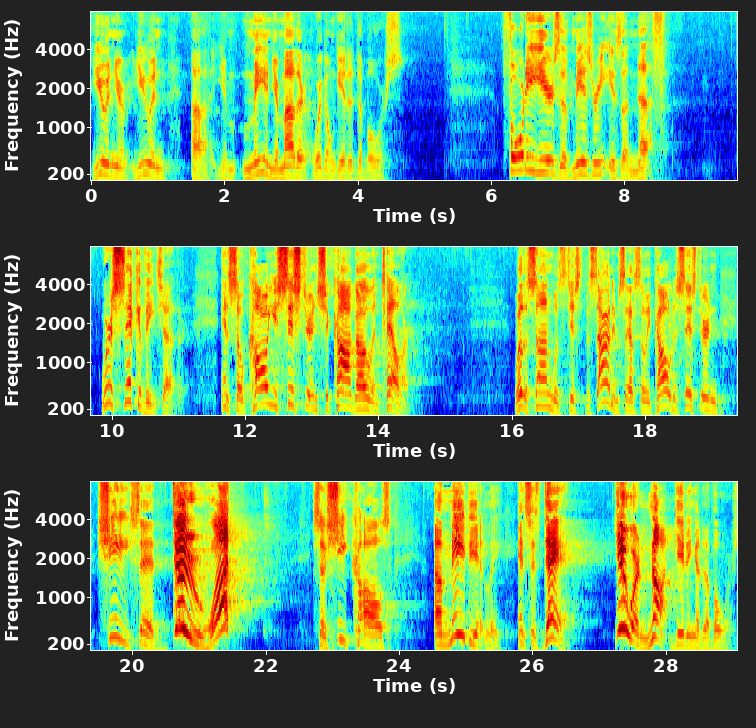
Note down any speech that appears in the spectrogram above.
You and your, you and uh, your, me and your mother, we're going to get a divorce. 40 years of misery is enough. We're sick of each other. And so call your sister in Chicago and tell her. Well, the son was just beside himself, so he called his sister and she said, Do what? So she calls immediately and says, Dad, you are not getting a divorce.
